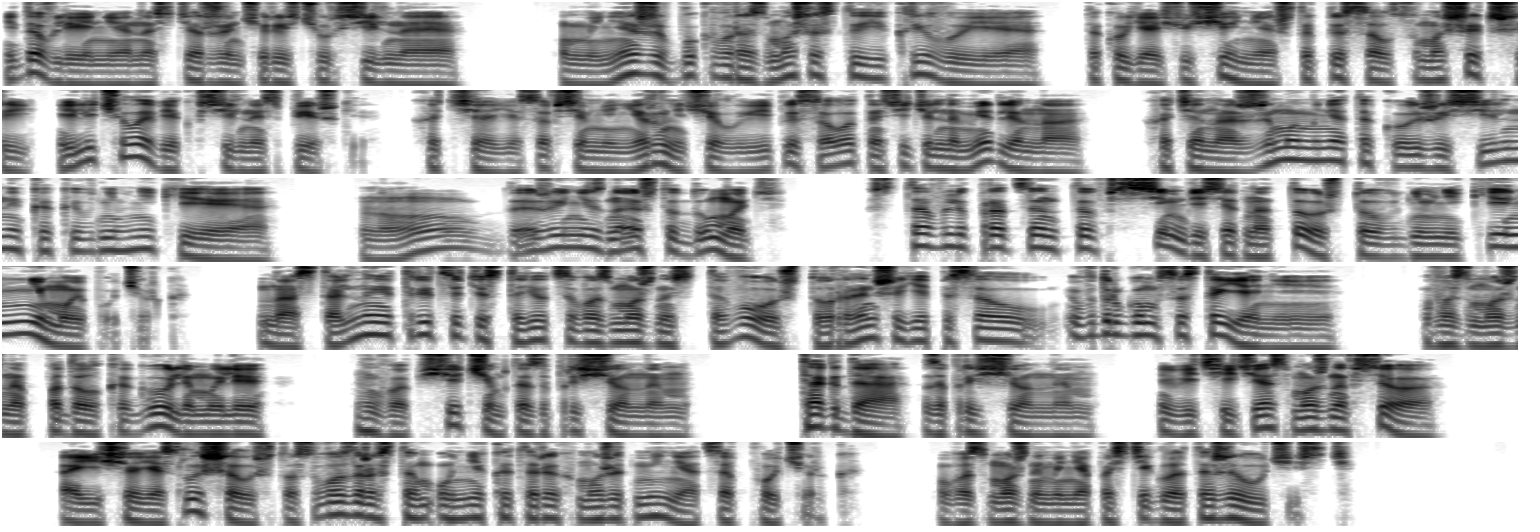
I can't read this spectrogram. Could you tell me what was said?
И давление на стержень чересчур сильное. У меня же буквы размашистые и кривые. Такое ощущение, что писал сумасшедший или человек в сильной спешке. Хотя я совсем не нервничал и писал относительно медленно. Хотя нажим у меня такой же сильный, как и в дневнике. Ну, даже не знаю, что думать. Ставлю процентов 70 на то, что в дневнике не мой почерк. На остальные 30 остается возможность того, что раньше я писал в другом состоянии. Возможно, под алкоголем или вообще чем-то запрещенным. Тогда запрещенным. Ведь сейчас можно все. А еще я слышал, что с возрастом у некоторых может меняться почерк. Возможно, меня постигла та же участь.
